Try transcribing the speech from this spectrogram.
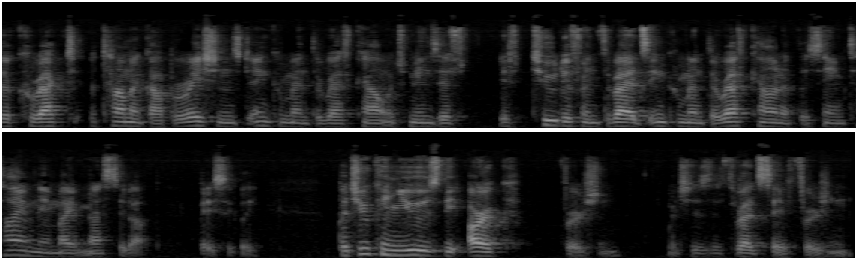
the correct atomic operations to increment the ref count, which means if, if two different threads increment the ref count at the same time, they might mess it up, basically. But you can use the ARC version, which is the thread safe version,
